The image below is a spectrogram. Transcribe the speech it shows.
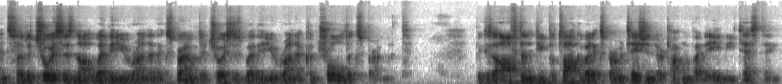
and so the choice is not whether you run an experiment, the choice is whether you run a controlled experiment. Because often people talk about experimentation, they're talking about A B testing.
